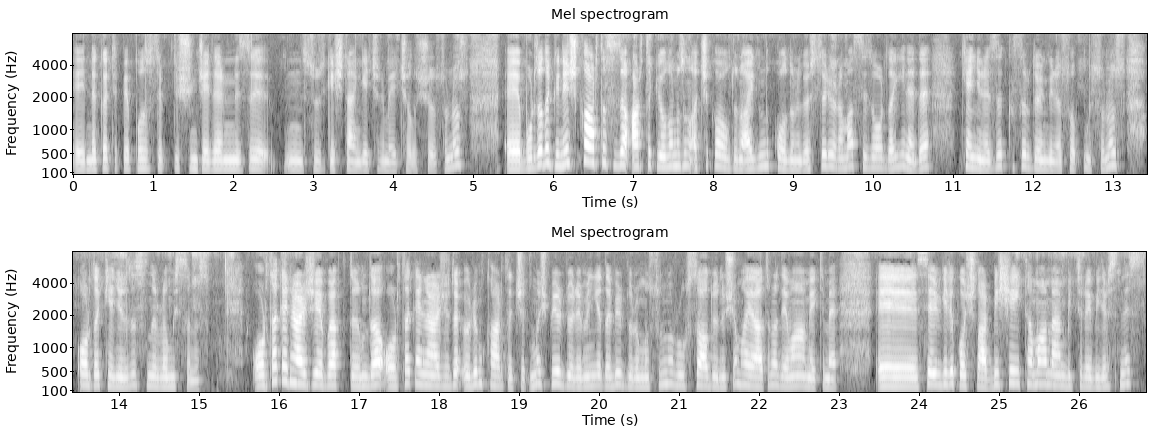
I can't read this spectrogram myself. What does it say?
e, negatif ve pozitif düşüncelerinizi m, süzgeçten geçirmeye çalışıyorsunuz. E, burada da Güneş kartı size artık yolunuzun açık olduğunu, aydınlık olduğunu gösteriyor ama siz orada yine de kendinizi kısır döngüne sokmuşsunuz. Orada kendinizi sınırlamışsınız. Ortak enerjiye baktığımda ortak enerjide ölüm kartı çıkmış bir dönemin ya da bir durumun ruhsal dönüşüm hayatına devam etme. Ee, sevgili koçlar bir şeyi tamamen bitirebilirsiniz.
